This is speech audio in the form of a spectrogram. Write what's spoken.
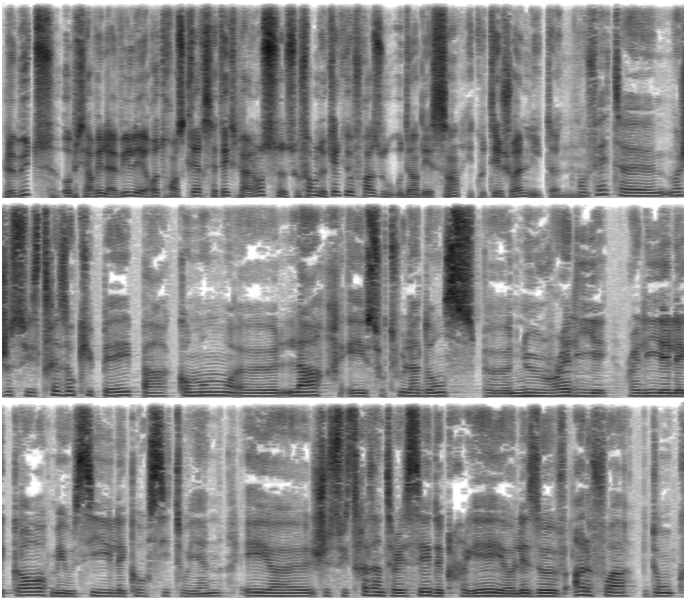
Le but, observer la ville et retranscrire cette expérience sous forme de quelques phrases ou d'un dessin. Écoutez Joanne Litton. En fait, euh, moi, je suis très occupée par comment euh, l'art et surtout la danse peut nous relier, relier les corps, mais aussi les corps citoyennes. Et euh, je suis très intéressée de créer euh, les œuvres à la fois donc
